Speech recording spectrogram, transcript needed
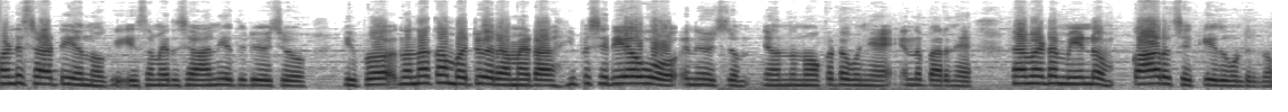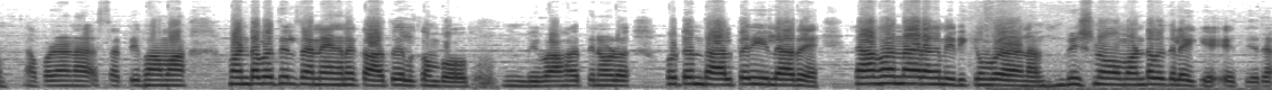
വണ്ടി സ്റ്റാർട്ട് ചെയ്യാൻ നോക്കി. ഈ സമയത്ത് ശാലിനി എത്തിയിട്ട് ചോദിച്ചു ഇപ്പൊ നന്നാക്കാൻ പറ്റുമോ രാമേട്ട? ഇപ്പൊ ശരിയാവുമോ എന്ന് ചോദിച്ചിട്ടും ഞാൻ ഒന്ന് നോക്കട്ടെ കുഞ്ഞെ എന്ന് പറഞ്ഞ് രാമേട്ടൻ വീണ്ടും കാർ ചെക്ക് ചെയ്തുകൊണ്ടിരുന്നു. അപ്പോഴാണ് സത്യഭാമ മണ്ഡപത്തിൽ തന്നെ അങ്ങനെ കാത്തു നിൽക്കുമ്പോ വിവാഹത്തിനോട് ഒട്ടും താല്പര്യമില്ലാതെ രാഘവൻ നായർ അങ്ങനെ ഇരിക്കുമ്പോഴാണ് വിഷ്ണു മണ്ഡപത്തിലേക്ക് എത്തിയത്.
